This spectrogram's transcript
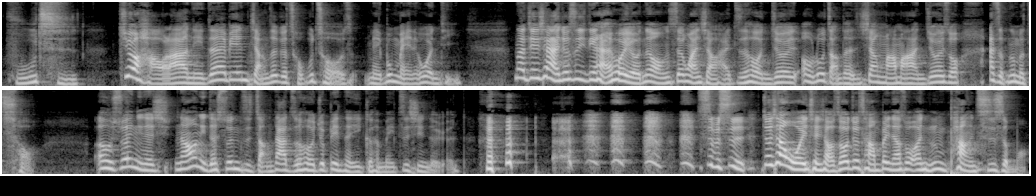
扶持就好啦。你在那边讲这个丑不丑、美不美的问题，那接下来就是一定还会有那种生完小孩之后，你就会哦，如果长得很像妈妈，你就会说啊，怎么那么丑？哦，所以你的，然后你的孙子长大之后就变成一个很没自信的人，是不是？就像我以前小时候就常被人家说，哦，你那么胖，你吃什么？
